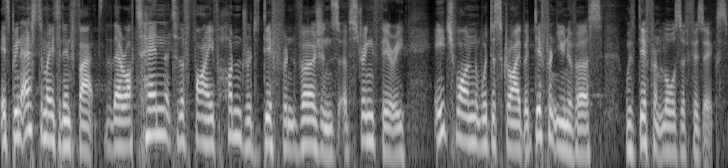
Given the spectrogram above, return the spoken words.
It's been estimated, in fact, that there are 10 to the 500 different versions of string theory. Each one would describe a different universe with different laws of physics.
